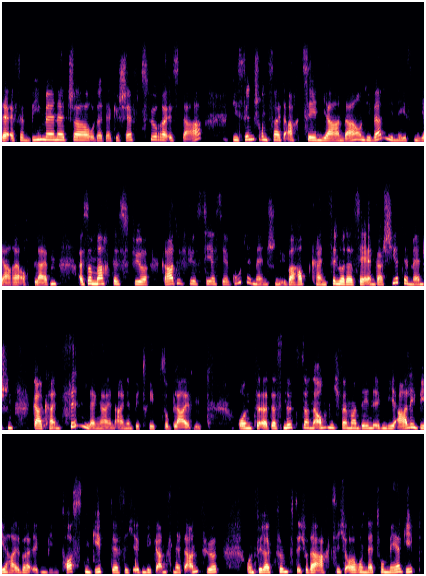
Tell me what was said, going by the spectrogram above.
der F&B-Manager oder der Geschäftsführer ist da. Die sind schon seit 18 Jahren da und die werden die nächsten Jahre auch bleiben. Also macht es für gerade für sehr, sehr gute Menschen überhaupt keinen Sinn oder sehr engagierte Menschen gar keinen Sinn, länger in einem Betrieb zu bleiben. Und äh, das nützt dann auch nicht, wenn man denen irgendwie Alibi halber irgendwie einen Posten gibt, der sich irgendwie ganz nett anführt und vielleicht 50 oder 80 Euro netto mehr gibt.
